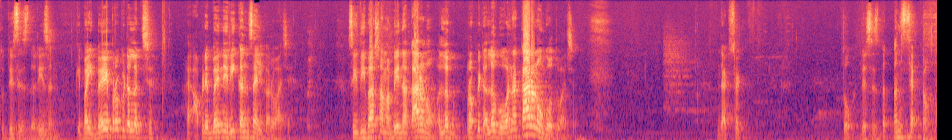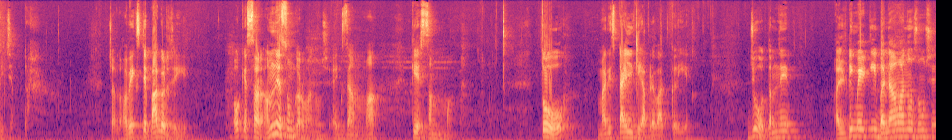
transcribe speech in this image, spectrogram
તો ધીસ ઇઝ ધ રીઝન કે ભાઈ, બે પ્રોફિટ અલગ છે. આપણે બેને રિકન્સાઇલ કરવા છે. સીધી ભાષામાં બેના કારણો અલગ પ્રોફિટ અલગ હોવાના કારણો ગોતવા છે. દેટ્સ ઇટ તો this is the concept of the chapter ચલો, હવે એક સ્ટેપ આગળ જઈએ. ઓકે સર અમને શું કરવાનું છે એક્ઝામમાં કે સમમાં તો, મારી સ્ટાઇલથી આપણે વાત કરીએ. જુઓ, તમને અલ્ટિમેટલી બનાવવાનું શું છે?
